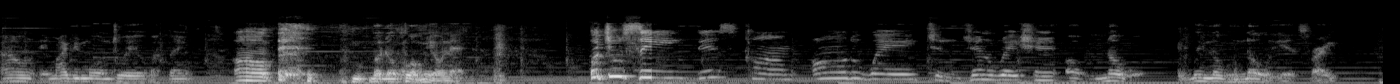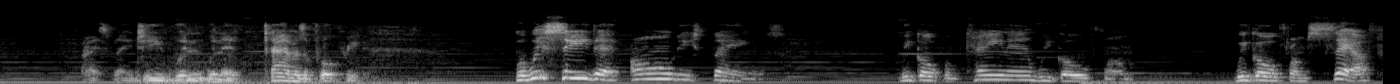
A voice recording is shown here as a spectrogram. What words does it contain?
I don't. It might be more than twelve, I think. Um, but don't quote me on that. But you see, this come all the way to the generation of Noah. We know who Noah is, right? I explain to you when when the time is appropriate. But we see that all these things, we go from Cainan, we go from we go from Seth,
